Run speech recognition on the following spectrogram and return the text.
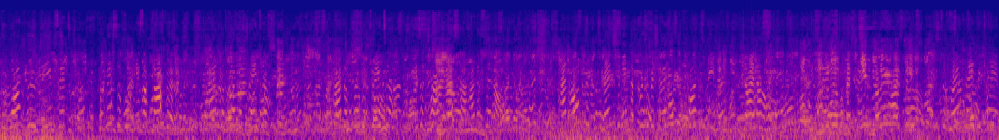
the one who deems is a kafir, and the perpetrator and the perpetrator is a transgressor and a sinner. And after mentioning the prohibition of the front region, vagina, state implementation, both are states, so when they became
